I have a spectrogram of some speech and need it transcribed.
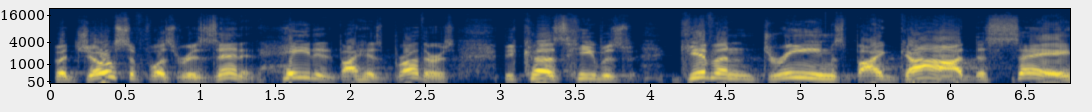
But Joseph was resented, hated by his brothers because he was given dreams by God to say,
